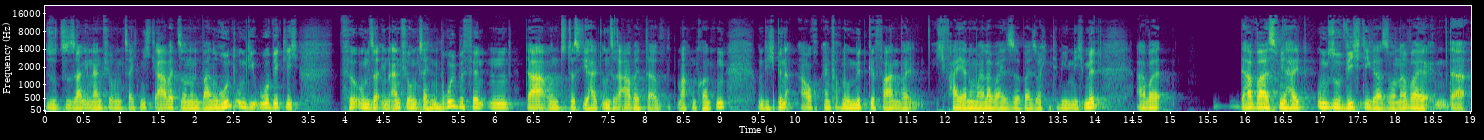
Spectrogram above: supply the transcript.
sozusagen in Anführungszeichen nicht gearbeitet, sondern waren rund um die Uhr wirklich für unser in Anführungszeichen Wohlbefinden da und dass wir halt unsere Arbeit da gut machen konnten. Und ich bin auch einfach nur mitgefahren, weil ich fahre ja normalerweise bei solchen Terminen nicht mit, aber da war es mir halt umso wichtiger so, ne, weil da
